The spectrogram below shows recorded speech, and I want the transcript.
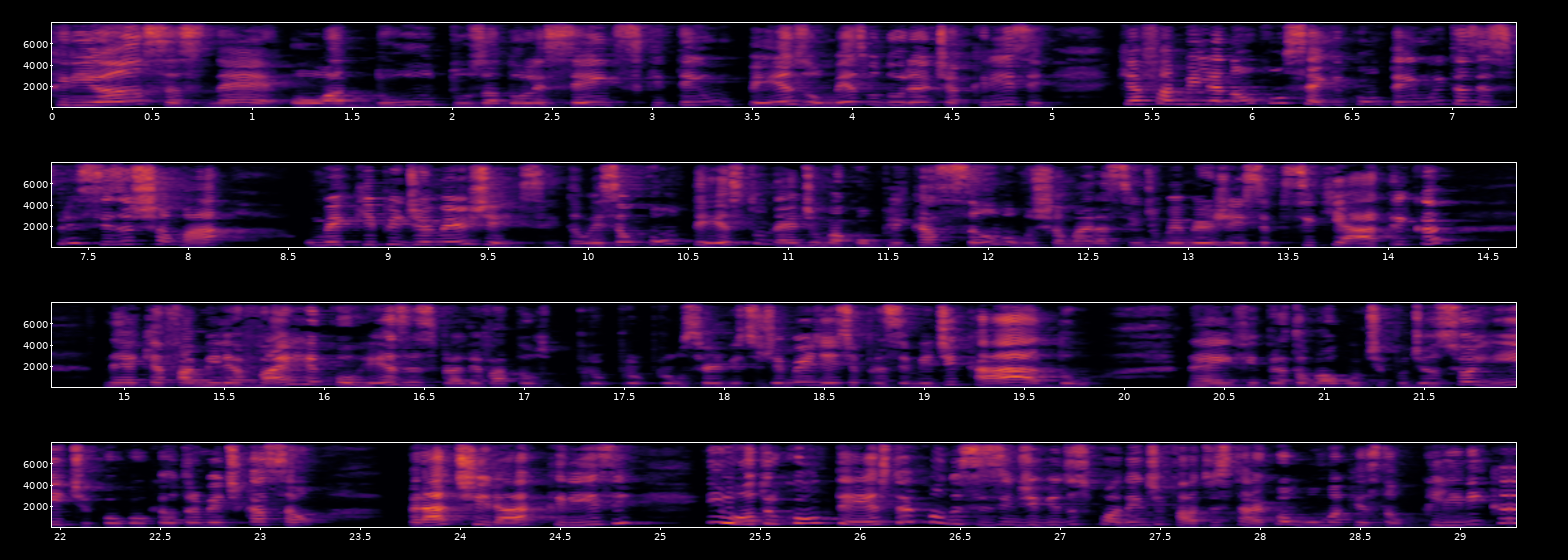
crianças, né, ou adultos, adolescentes que têm um peso, ou mesmo durante a crise, que a família não consegue conter e muitas vezes precisa chamar uma equipe de emergência. Então, esse é um contexto, né, de uma complicação, vamos chamar assim, de uma emergência psiquiátrica, né, que a família vai recorrer, às vezes, para levar para um serviço de emergência, para ser medicado, né, enfim, para tomar algum tipo de ansiolítico ou qualquer outra medicação, para tirar a crise. E outro contexto é quando esses indivíduos podem, de fato, estar com alguma questão clínica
